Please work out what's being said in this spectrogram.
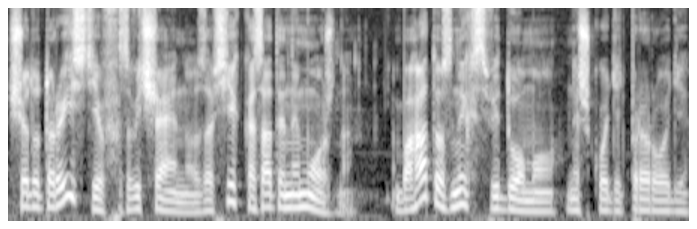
Щодо туристів, звичайно, за всіх казати не можна. Багато з них свідомо не шкодять природі.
